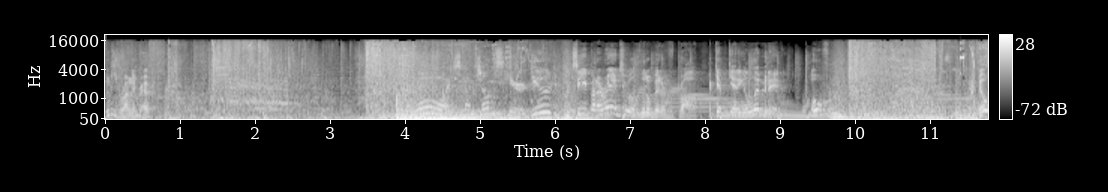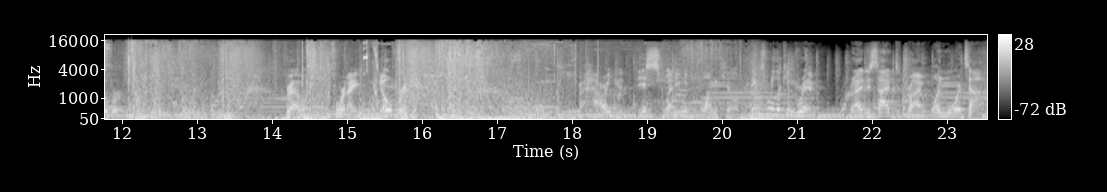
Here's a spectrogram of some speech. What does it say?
I'm just running, bro. Oh, I just got jump scared, dude. See, but I ran into a little bit of a problem. I kept getting eliminated. Over. And over. Bro, Fortnite. And over again. Bro, how are you this sweaty with one kill? Bro? Things were looking grim, but I decided to try one more time.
